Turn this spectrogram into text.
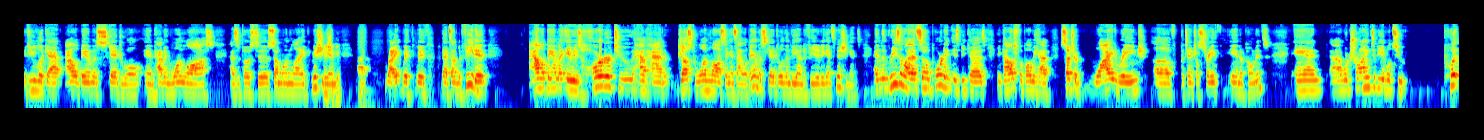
if you look at Alabama's schedule and having one loss as opposed to someone like Michigan, Michigan. Uh, right, with with that's undefeated, Alabama, it is harder to have had just one loss against Alabama's schedule than be undefeated against Michigan's. And the reason why that's so important is because in college football, we have such a wide range of potential strength in opponents. And uh, we're trying to be able to put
